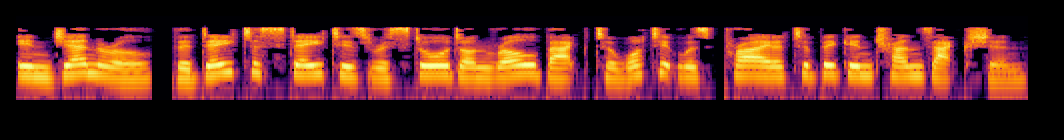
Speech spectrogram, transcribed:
In general, the data state is restored on rollback to what it was prior to begin transaction.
